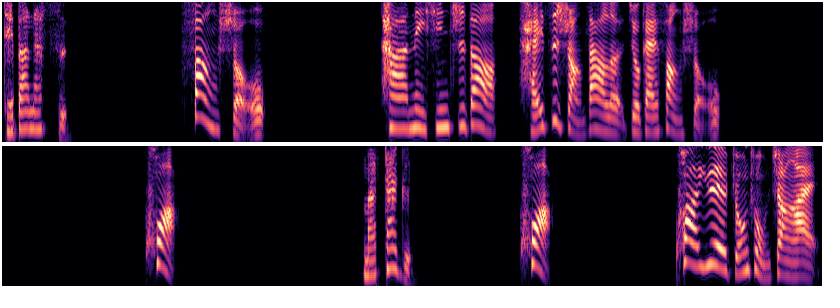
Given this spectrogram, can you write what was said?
手放す、放手。他内心知道， 孩子长大了就该放手。跨，またぐ、跨，跨越种种障碍，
